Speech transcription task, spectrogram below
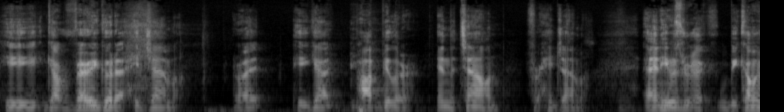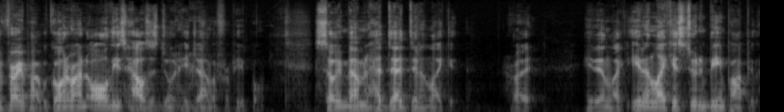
he got very good at hijama, right? He got popular in the town for hijama, and he was re- becoming very popular, going around all these houses doing hijama for people. So Imam al-Haddad didn't like it, right? He didn't like he didn't like his student being popular,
